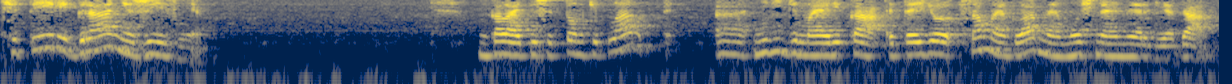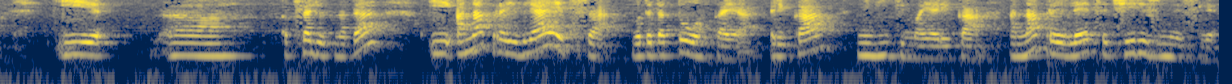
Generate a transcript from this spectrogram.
четыре грани жизни. Николай пишет, тонкий план Э, невидимая река – это ее самая главная мощная энергия, да. И э, абсолютно, да. И она проявляется, вот эта тонкая река, невидимая река, она проявляется через мысли.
